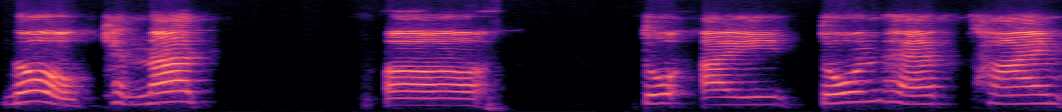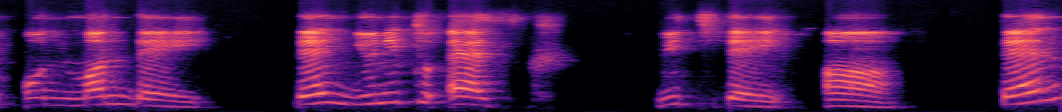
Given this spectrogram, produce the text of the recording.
no, cannot. Uh, do, I don't have time on Monday. Then you need to ask which day. Uh, then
